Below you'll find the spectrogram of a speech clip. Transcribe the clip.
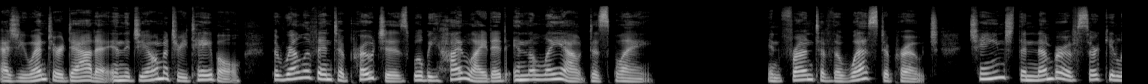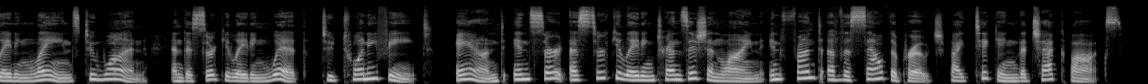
As you enter data in the geometry table, the relevant approaches will be highlighted in the layout display. In front of the west approach, change the number of circulating lanes to 1 and the circulating width to 20 feet. And insert a circulating transition line in front of the south approach by ticking the checkbox.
